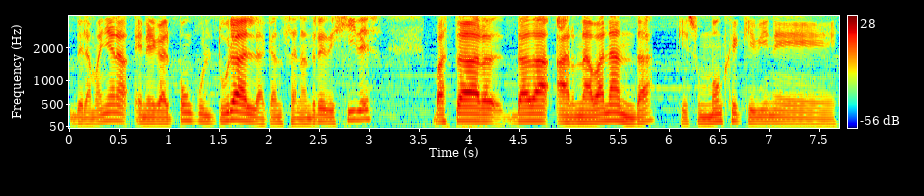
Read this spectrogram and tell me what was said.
de la mañana en el Galpón Cultural, acá en San Andrés de Giles, va a estar dada Arnabananda, que es un monje que viene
